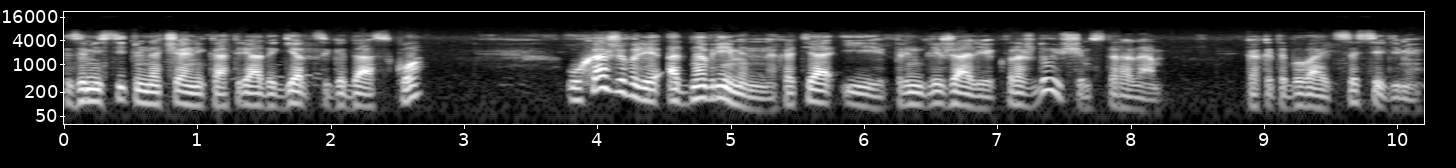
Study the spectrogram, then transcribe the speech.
заместитель начальника отряда герцога Даско, ухаживали одновременно, хотя и принадлежали к враждующим сторонам, как это бывает с соседями,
